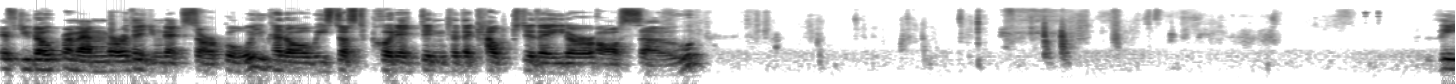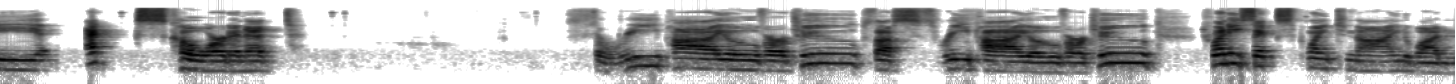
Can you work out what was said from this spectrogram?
If you don't remember the unit circle, you can always just put it into the calculator also. The x coordinate three pi over two plus three pi over two, twenty-six point nine one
